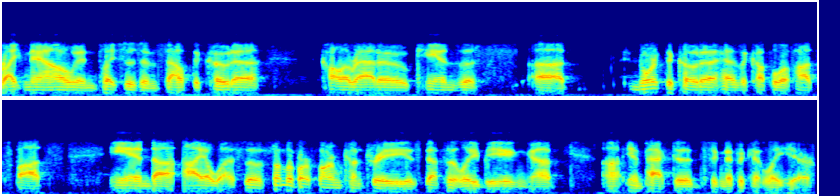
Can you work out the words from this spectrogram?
right now in places in South Dakota, Colorado, Kansas, uh, North Dakota has a couple of hot spots and uh, Iowa. So some of our farm country is definitely being uh, uh, impacted significantly here.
